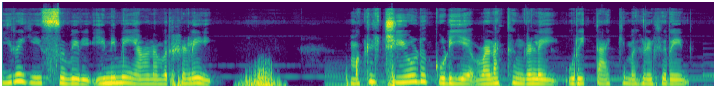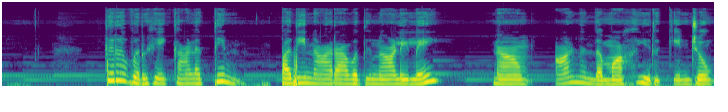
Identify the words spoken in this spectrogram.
இறையேசுவில் இனிமையானவர்களே மகிழ்ச்சியோடு கூடிய வணக்கங்களை உரித்தாக்கி மகிழ்கிறேன். திருவருகை காலத்தின் பதினாறாவது நாளிலே நாம் ஆனந்தமாக இருக்கின்றோம்.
